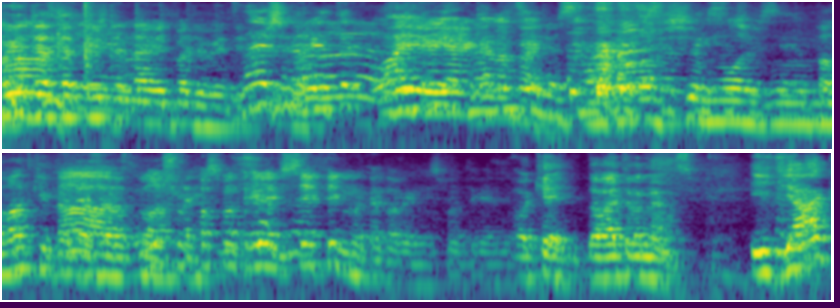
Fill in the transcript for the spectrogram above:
Вийде за тиждень навіть подивитися. Знаешь, ретро- Ой, ретро Ярика на на неделю сайт. смотрят Вообще 50 тысяч можно. серий. Палатки придется Да, лучше раскласти. бы посмотрели все фильмы, которые не смотрели. Окей, давайте вернемось. І як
